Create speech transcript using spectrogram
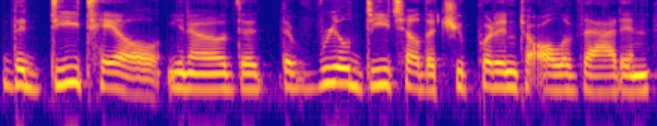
the detail, you know, the the real detail that you put into all of that, and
